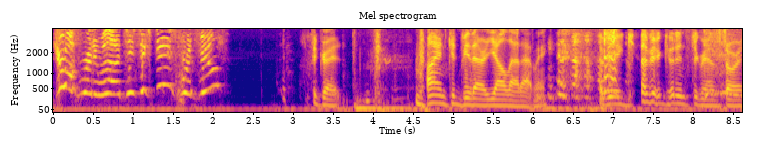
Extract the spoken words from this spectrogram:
You're operating without a T16, Springfield. That's a great. Brian could be there, yell that at me. That'd be, a, that'd be a good Instagram story.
